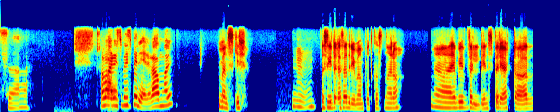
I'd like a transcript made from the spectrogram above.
Så Hva er det som inspirerer deg, Ann Marit? Mennesker. Mm. Det er sikkert derfor jeg driver med denne podkasten her òg. Jeg blir veldig inspirert av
